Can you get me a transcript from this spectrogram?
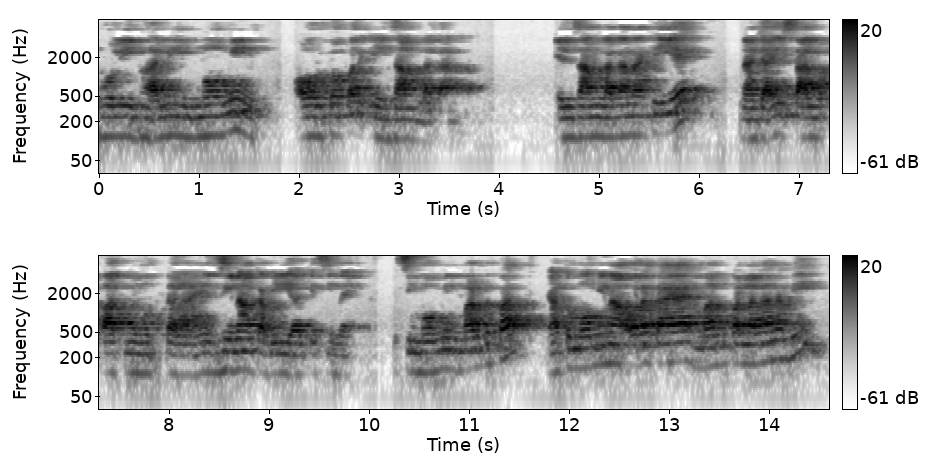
भोली भाली, मोमिन औरतों पर इल्ज़ाम लगाना। इल्ज़ाम लगाना कि ये नाजायज़ ताल्लुकात में मुबतला है, जीना कर लिया किसी ने। किसी मोमिन मर्द पर, या तो मोमिना औरत आया है, मर्द पर लगाना भी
